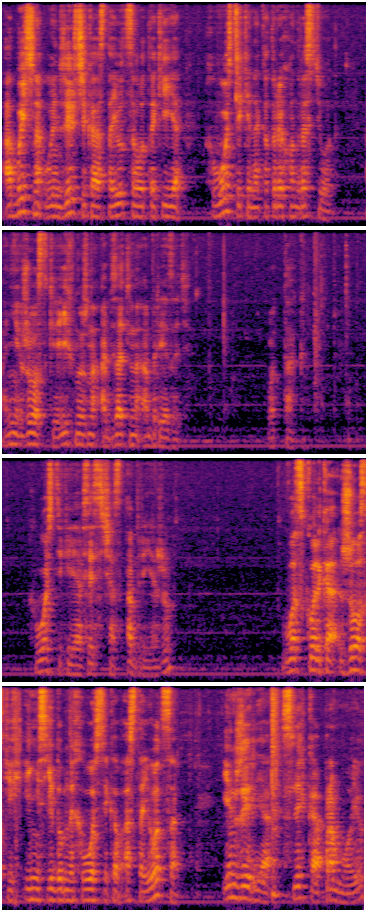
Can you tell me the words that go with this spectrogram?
Обычно у инжирчика остаются вот такие хвостики, на которых он растет. Они жесткие, их нужно обязательно обрезать. Вот так. Хвостики я все сейчас обрежу. Вот сколько жестких и несъедобных хвостиков остается. Инжир я слегка промою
